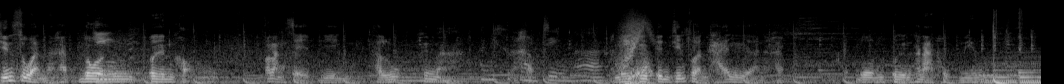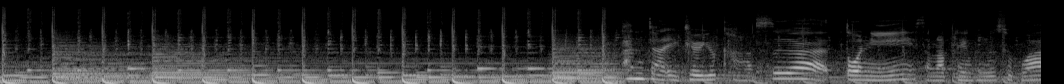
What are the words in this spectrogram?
ชิ้นส่วนนะครับ โดนยิงปืนของฝรั่งเศสยิงทะลุขึ้นมาอั นนี้คือของจริงนะคะอันนี้คือเป็นชิ้นส่วนท้ายเรือนะครับ โดนปืนขนาด 6 นิ้วพันจ่าเอกธีรยุทธ์ค่ะเสื้อตัวนี้สำหรับเพลงเพลงรู้สึกว่า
